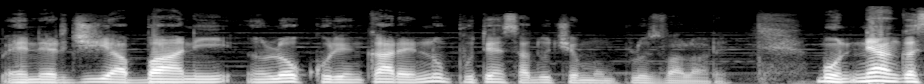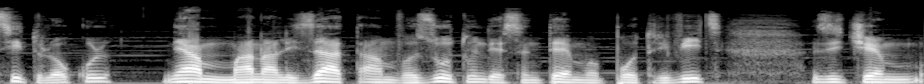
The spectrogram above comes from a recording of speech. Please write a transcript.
energia, banii în locuri în care nu putem să aducem un plus valoare. Bun, ne-am găsit locul, ne-am analizat, am văzut unde suntem potriviți, zicem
